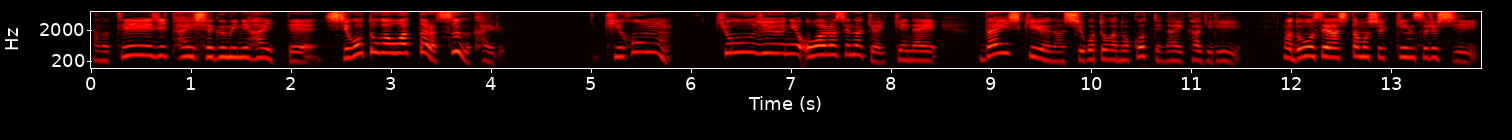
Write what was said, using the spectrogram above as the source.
あの、定時退社組に入って、仕事が終わったらすぐ帰る。基本、今日中に終わらせなきゃいけない大至急な仕事が残ってない限り、まあ、どうせ明日も出勤するし、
